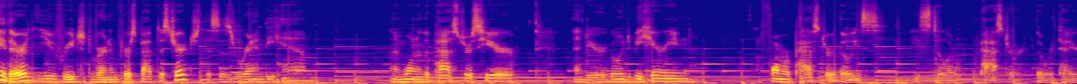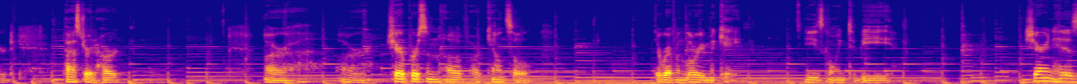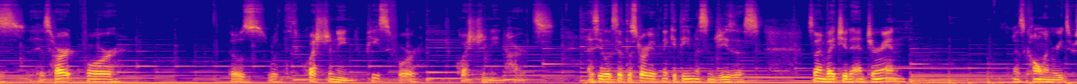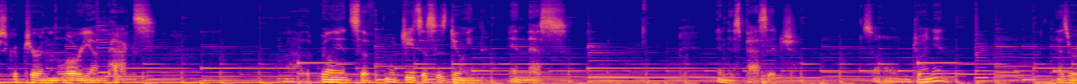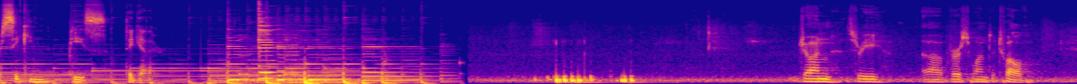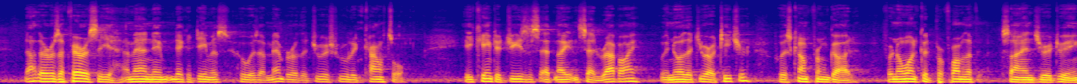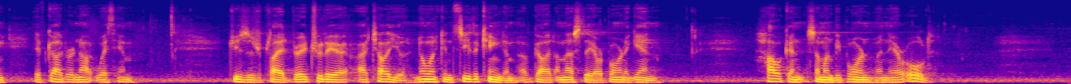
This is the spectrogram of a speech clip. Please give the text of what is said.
Hey there, you've reached Vernon First Baptist Church. This is Randy Ham. I'm one of the pastors here, and you're going to be hearing a former pastor, though he's he's still a pastor, though retired pastor at heart. Our uh, our chairperson of our council, the Reverend Laurie MacKay. He's going to be sharing his his heart for those with questioning, peace for questioning hearts, as he looks at the story of Nicodemus and Jesus. So I invite you to enter in as Colin reads our scripture and then Laurie unpacks uh, the brilliance of what Jesus is doing in this in this passage. So join in as we're seeking peace together. John 3, uh, verse 1 to 12. Now there was a Pharisee, a man named Nicodemus, who was a member of the Jewish ruling council. He came to Jesus at night and said, Rabbi, we know that you are a teacher who has come from God, for no one could perform the signs you are doing if God were not with him. Jesus replied, Very truly, I tell you, no one can see the kingdom of God unless they are born again. How can someone be born when they are old?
